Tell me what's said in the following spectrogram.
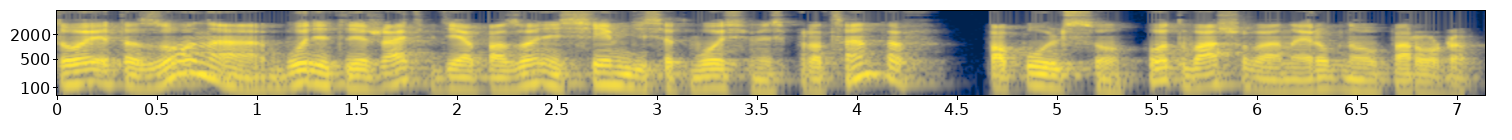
то эта зона будет лежать в диапазоне 70-80% по пульсу от вашего анаэробного порога.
